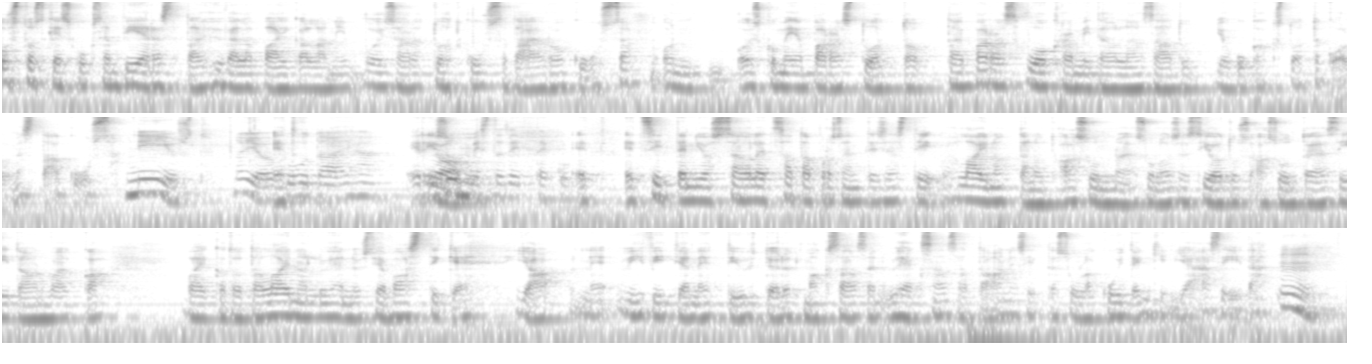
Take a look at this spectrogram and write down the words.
ostoskeskuksen vieressä tai hyvällä paikalla, niin voi saada 1600 euroa kuussa. On, olisiko meidän paras tuotto tai paras vuokra, mitä ollaan saatu joku 2300 kuussa. Niin just. No joo, et, puhutaan ihan eri joo, summista sitten. Kun... Et, et sitten jos sä olet sataprosenttisesti lainottanut asunnon ja sulla on se sijoitusasunto ja siitä on vaikka vaikka tota lainanlyhennys ja vastike ja ne wifit ja nettiyhteydet maksaa sen 900, niin sitten sulla kuitenkin jää siitä mm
